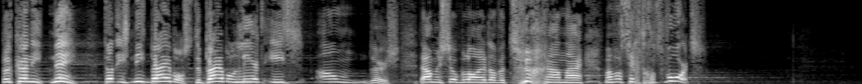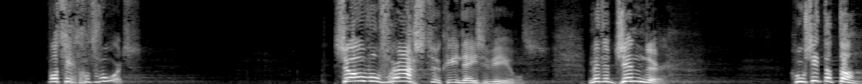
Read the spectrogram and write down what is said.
Dat kan niet. Nee, dat is niet bijbels. De Bijbel leert iets anders. Daarom is het zo belangrijk dat we teruggaan naar, maar wat zegt Gods woord? Wat zegt Gods woord? Zoveel vraagstukken in deze wereld. Met het gender. Hoe zit dat dan?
